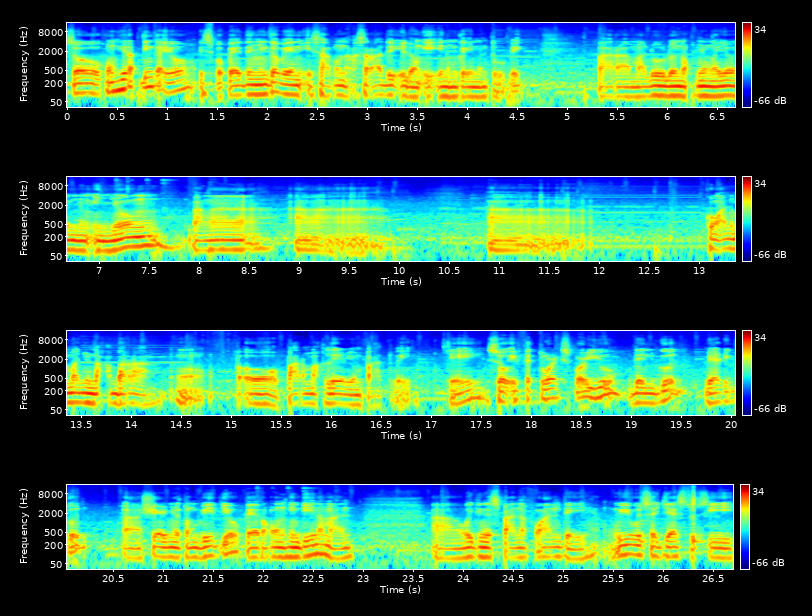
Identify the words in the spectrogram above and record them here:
So, kung hirap din kayo, is po pwede nyo gawin, is habang nakasarado yung ilong, iinom kayo ng tubig. Para malulunok nyo ngayon yung inyong mga uh, uh, kung ano man yung nakabara o, o para maklear yung pathway. Okay? So, if it works for you, then good. Very good. Uh, share nyo tong video. Pero kung hindi naman, uh, within the span of one day, we would suggest to see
